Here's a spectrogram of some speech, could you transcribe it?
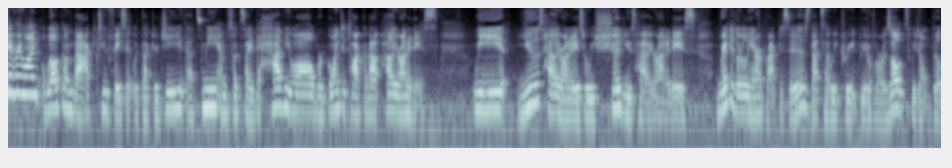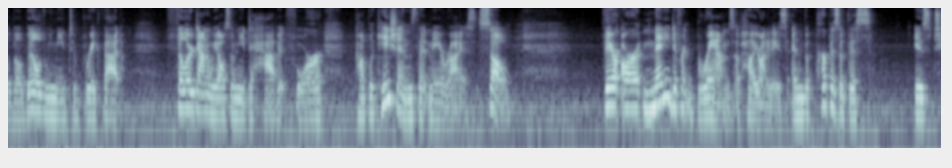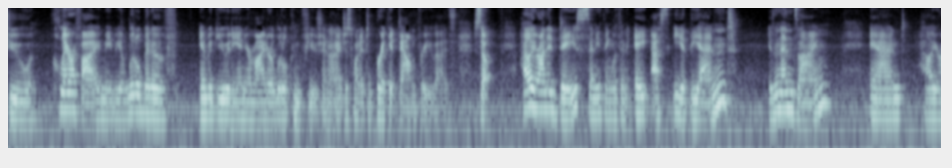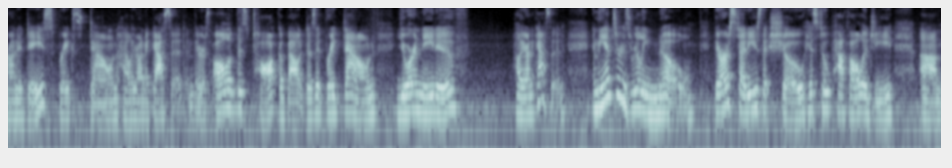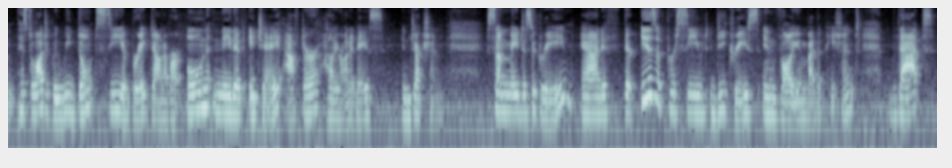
Hi everyone, welcome back to FACEit with Dr. G. That's me. I'm so excited to have you all. We're going to talk about hyaluronidase. We use hyaluronidase, or we should use hyaluronidase regularly in our practices. That's how we create beautiful results. We don't build, build, build. We need to break that filler down, and we also need to have it for complications that may arise. So, there are many different brands of hyaluronidase, and the purpose of this is to clarify maybe a little bit of ambiguity in your mind or a little confusion, and I just wanted to break it down for you guys. So, hyaluronidase, anything with an ASE at the end, is an enzyme, and hyaluronidase breaks down hyaluronic acid. And there's all of this talk about does it break down your native hyaluronic acid? And the answer is really no. There are studies that show histopathology, um, histologically, we don't see a breakdown of our own native HA after hyaluronidase injection. Some may disagree, and if there is a perceived decrease in volume by the patient, that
